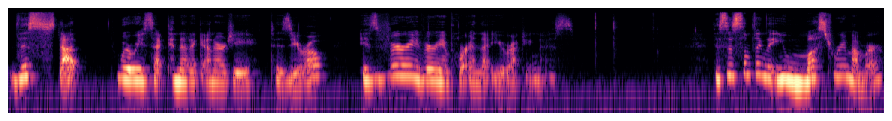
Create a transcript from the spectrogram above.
This step, where we set kinetic energy to zero, is very, very important that you recognize. This is something that you must remember,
